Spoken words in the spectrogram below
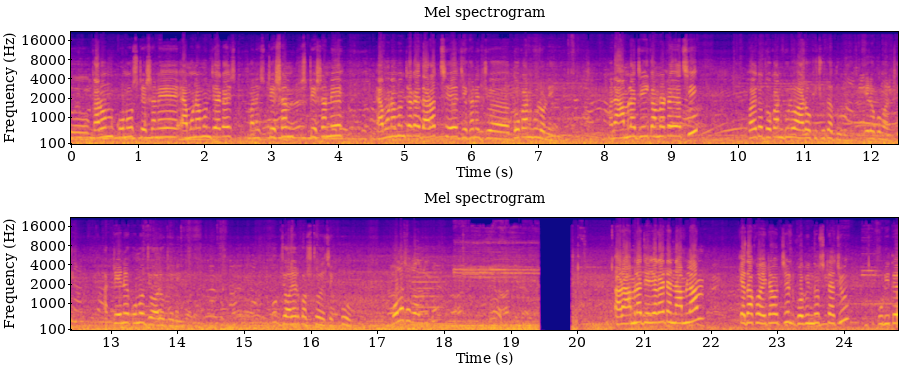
তো কারণ কোনো স্টেশনে এমন এমন জায়গায় মানে স্টেশন, স্টেশনে এমন এমন জায়গায় দাঁড়াচ্ছে যেখানে দোকানগুলো নেই। মানে আমরা যেই কামরাটায় আছি, হয়তো দোকানগুলো আরও কিছুটা দূরে, এরকম আর কি। আর ট্রেনে কোনো জল ওঠেনি। খুব জলের কষ্ট হয়েছে, খুব। বলেছ জল দিতে। আর আমরা যে জায়গাটা নামলাম, এ দেখো, এটা হচ্ছে গোবিন্দ স্ট্যাচু। পুরীতে,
